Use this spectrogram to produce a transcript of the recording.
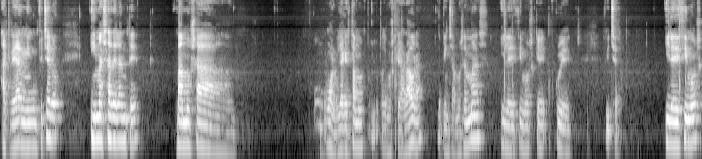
a crear ningún fichero y más adelante vamos a... Bueno, ya que estamos, pues lo podemos crear ahora. Le pinchamos en más y le decimos que create fichero. Y le decimos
